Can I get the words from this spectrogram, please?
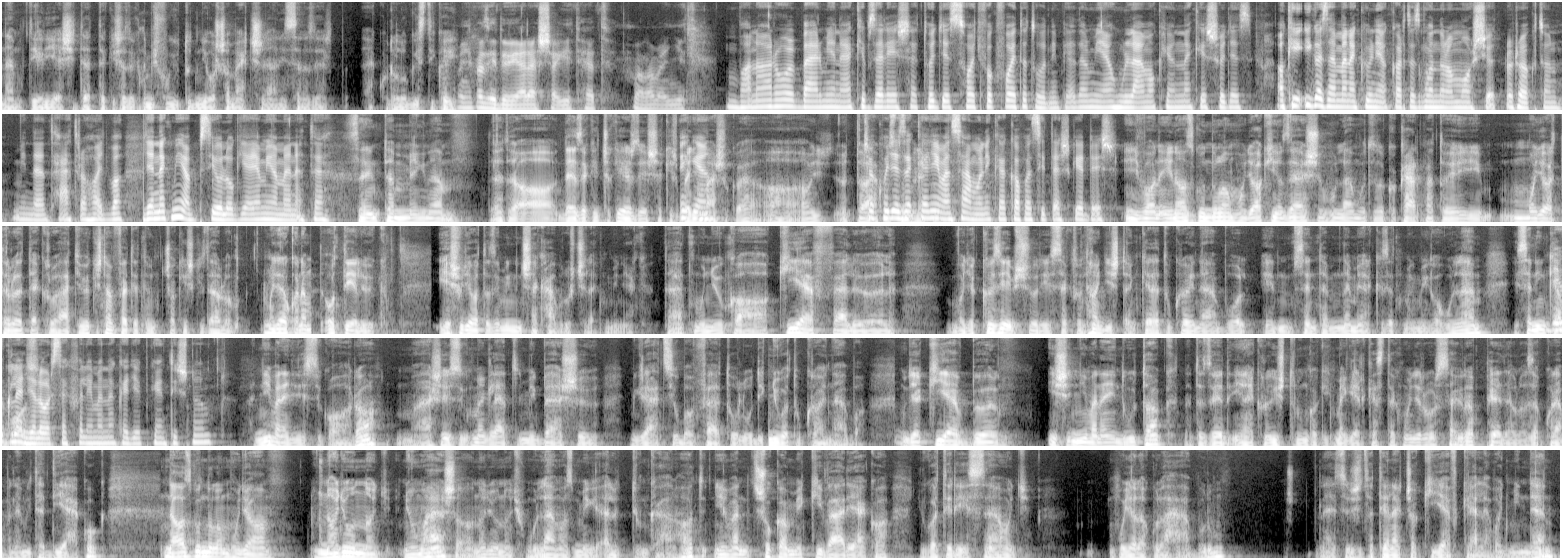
nem téli esítettek, és ezek nem is fogjuk tudni gyorsan megcsinálni, hiszen azért ekkora logisztikai... Mondjuk az időjárás segíthet valamennyit. Van arról bármilyen elképzelésed, hogy ez hogy fog folytatódni? Például milyen hullámok jönnek, és hogy ez, aki igazán menekülni akart, az gondolom most jött rögtön mindent hátrahagyva. Hogy ennek mi a pszichológiája, mi a menete? Szerintem még nem. Tehát a, de ezek itt csak érzések és benyomások, a, a, ahogy Csak hogy ezekkel nyilván számolni kell, kapacitás kérdés. Így van. Én azt gondolom, hogy aki az első hullám volt, azok a kárpátai magyar területekről átjövők, és nem feltétlenül csak is kizárólag magyarok, hanem ott élők. És ugye ott azért mind nincsenek háborús cselekmények. Tehát mondjuk a Kiev felől, vagy a középső részekről, nagy Isten Kelet-Ukrajnából én szerintem nem érkezett meg még a hullám, hiszen De inkább ők az, Lengyelország felé mennek egyébként is, nem? Hát nyilván egy részük arra, más részük meg lehet, hogy még belső migrációban feltorlódik Nyugat-Ukrajnába. Ugye Kievből is nyilván elindultak, tehát azért ilyenekről is tudunk, akik megérkeztek Magyarországra, például az korábban említett diákok. De azt gondolom, hogy a nagyon nagy nyomás, a nagyon nagy hullám az még előttünk állhat. Nyilván itt sokan még kivárják a nyugati részen, hogy hogy alakul a háború. Most leegyszerűsítve tényleg csak Kiev kell -e, vagy minden.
